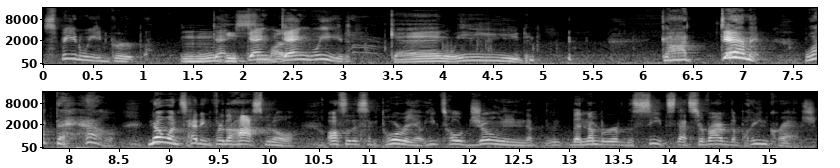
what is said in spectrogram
Speedweed group. Mm-hmm. Gang, He's gang, smart. gang weed. Gang weed. God damn it! What the hell? No one's heading for the hospital. Also, this Emporio, he told Jolene that the, the number of the seats that survived the plane crash.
